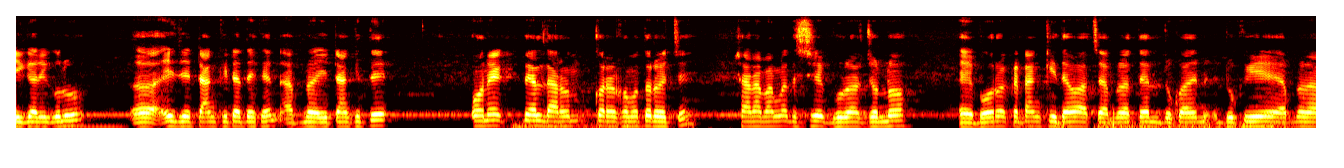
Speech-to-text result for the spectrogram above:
এই গাড়িগুলো এই যে টাঙ্কিটা দেখেন, আপনার এই টাঙ্কিতে অনেক তেল ধারণ করার ক্ষমতা রয়েছে। সারা বাংলাদেশে ঘোরার জন্য বড় একটা টাঙ্কি দেওয়া আছে। আপনারা তেল ঢুকায়, ঢুকিয়ে আপনারা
